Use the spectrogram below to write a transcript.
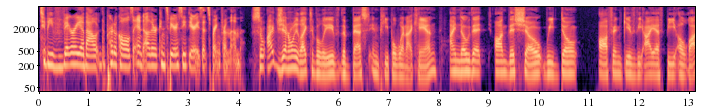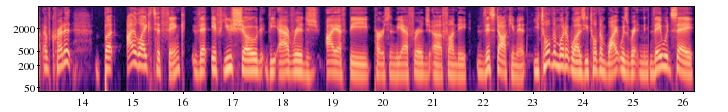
to be very about the protocols and other conspiracy theories that spring from them. So I generally like to believe the best in people when I can. I know that on this show, we don't often give the IFB a lot of credit, but I like to think that if you showed the average IFB person, the average uh, fundy, this document, you told them what it was, you told them why it was written, and they would say,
